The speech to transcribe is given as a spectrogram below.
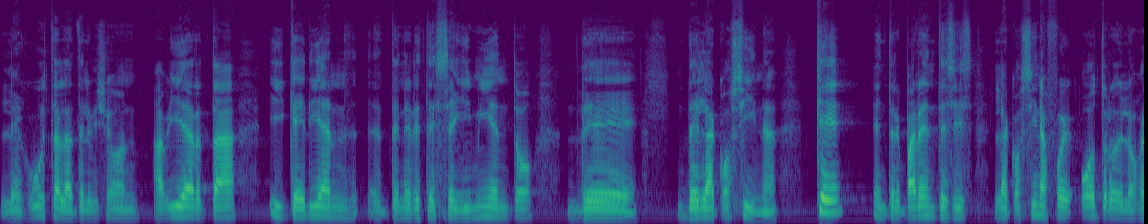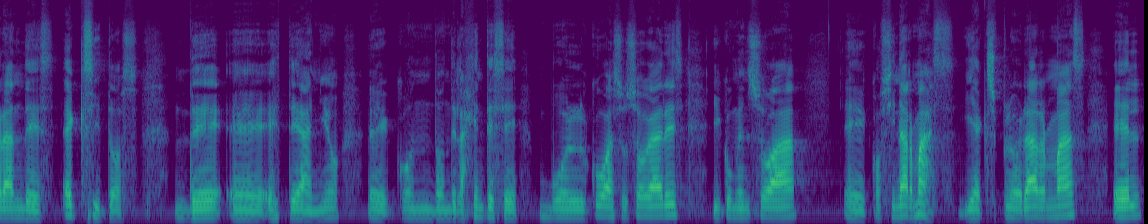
les gusta la televisión abierta y querían eh, tener este seguimiento de, de la cocina, que entre paréntesis, la cocina fue otro de los grandes éxitos de eh, este año, eh, con, donde la gente se volcó a sus hogares y comenzó a eh, cocinar más y a explorar más el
